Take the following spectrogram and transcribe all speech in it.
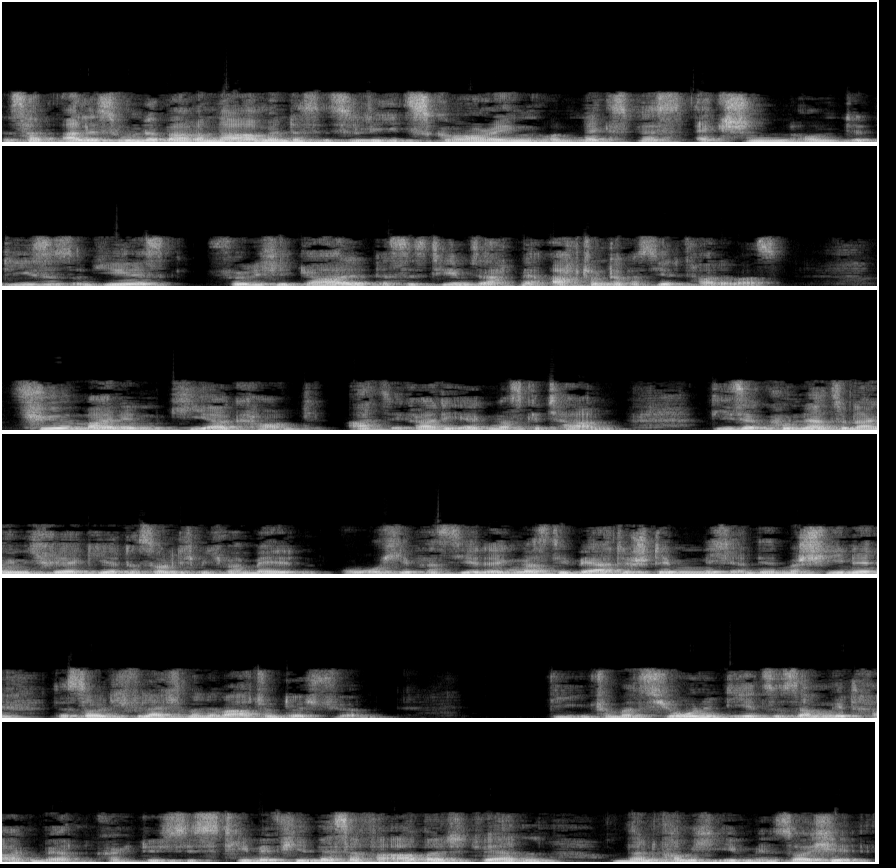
Das hat alles wunderbare Namen. Das ist Lead Scoring und Next Best Action und dieses und jenes. Völlig egal. Das System sagt mir, Achtung, da passiert gerade was. Für meinen Key-Account hat gerade irgendwas getan. Dieser Kunde hat so lange nicht reagiert, da sollte ich mich mal melden. Oh, hier passiert irgendwas, die Werte stimmen nicht an der Maschine, da sollte ich vielleicht mal eine Wartung durchführen. Die Informationen, die hier zusammengetragen werden, können durch Systeme viel besser verarbeitet werden und dann komme ich eben in solche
